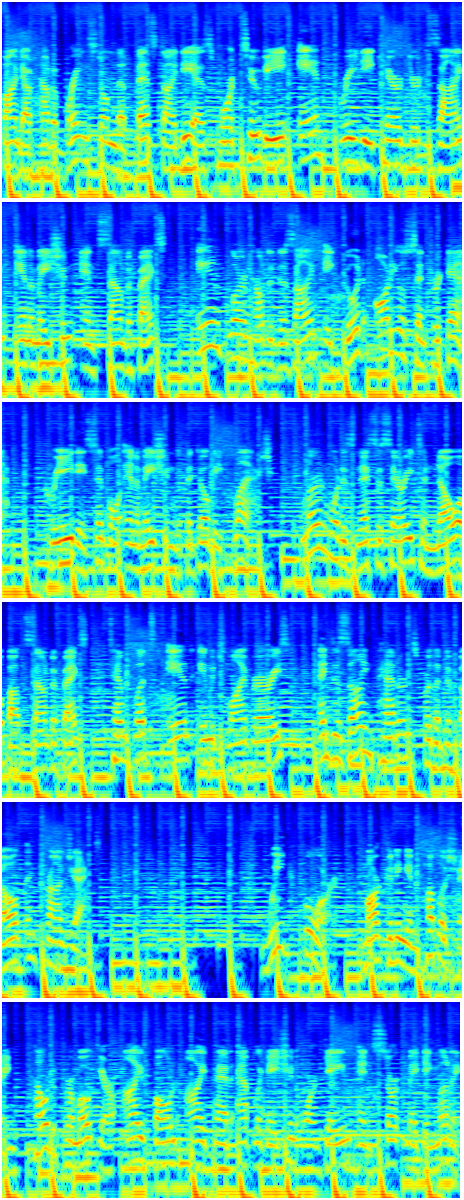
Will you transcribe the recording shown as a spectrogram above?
find out how to brainstorm the best ideas for 2D and 3D character design, animation, and sound effects, and learn how to design a good audio-centric app, create a simple animation with Adobe Flash, Learn what is necessary to know about sound effects, templates, and image libraries, and design patterns for the development project. Week 4 Marketing and Publishing How to Promote Your iPhone, iPad application or game and start making money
